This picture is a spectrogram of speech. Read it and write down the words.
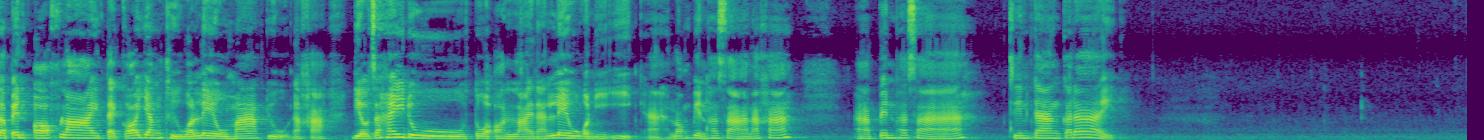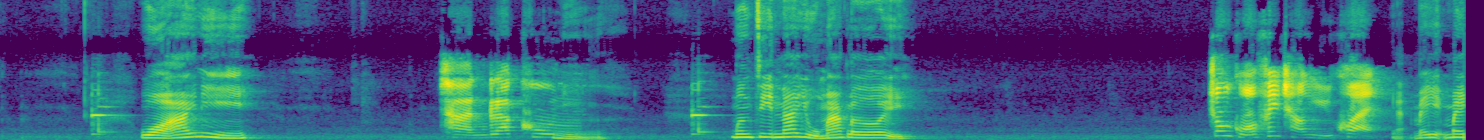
จะเป็นออฟไลน์ แต่ก็ยังถือว่าเร็วมากอยู่นะคะ เดี๋ยวจะให้ดูตัวออนไลน์นะเร็วกว่านี้อีกอะลองเปลี่ยนภาษานะคะอะเป็นภาษาจีนกลางก็ได้หัวไอหนีฉันรักคุณ เมืองจีนน่าอยู่มากเลย 国非常愉快。 เนี่ยไม่ไม่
